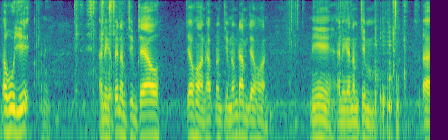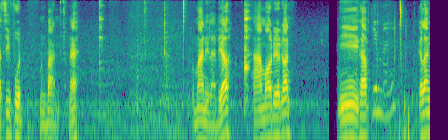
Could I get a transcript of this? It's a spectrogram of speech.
เต้าหู้ยี้นี่อันนี้ก็เป็นน้ำจิ้มแจ่วแจ่วห่อนครับน้ำจิ้มน้ำดำแจ่วห่อน นี่อันนี้ก็น้ำจิ้มเอ่อซีฟู้ดมันบานๆนะ ประมาณนี้แหละเดี๋ยว หาหมอเดือดก่อน นี่ครับจิ้มไหมกำลัง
